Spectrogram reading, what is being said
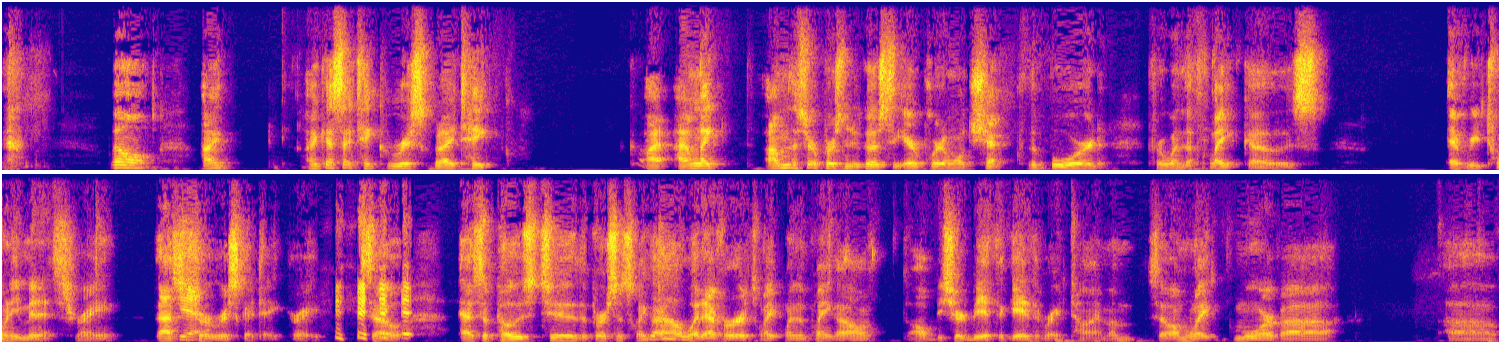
well, I I guess I take risks, but I take I, I like I'm the sort of person who goes to the airport and will check the board for when the flight goes every 20 minutes, right? That's yeah. the sort of risk I take, right? So as opposed to the person that's like, oh, whatever. It's like when the plane, I'll, I'll be sure to be at the gate at the right time. I'm, so I'm like more of a, a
